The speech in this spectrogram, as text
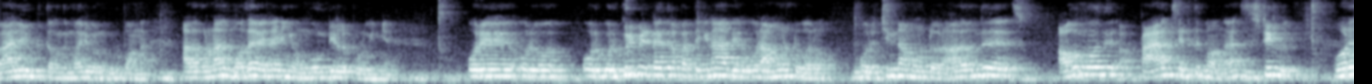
வேல்யூக்கு தகுந்த மாதிரி ஒன்று கொடுப்பாங்க. அதை கொண்டாந்து முத வேலை நீங்கள் உங்கள் உண்டியலில் போடுவீங்க. ஒரு ஒரு ஒரு ஒரு குறிப்பிட்ட டயத்தில் பார்த்தீங்கன்னா அது ஒரு அமௌண்ட் வரும். ஒரு சின்ன அமௌண்ட் வரும். அதை வந்து அவங்க வந்து பேரண்ட்ஸ் எடுத்துக்குவாங்க. ஸ்டில் ஒரு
